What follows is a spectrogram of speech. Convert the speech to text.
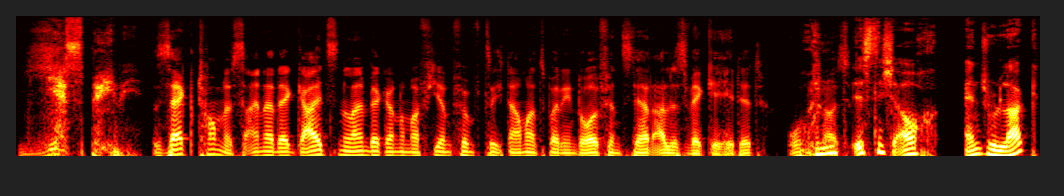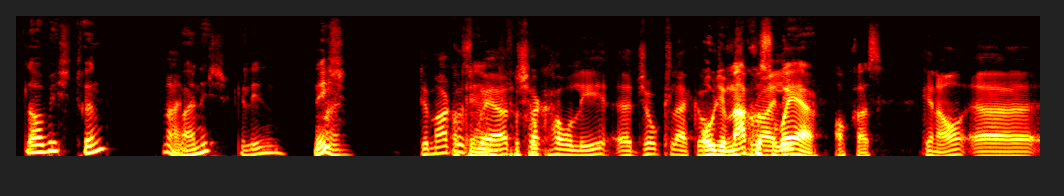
Yes, Baby. Zach Thomas, einer der geilsten Linebacker Nummer 54 damals bei den Dolphins, der hat alles weggehittet. Ohne Und Scheiß. ist nicht auch Andrew Luck, glaube ich, drin? Nein. Meine ich? Gelesen? Nicht? Nein. DeMarcus Okay, Ware. Chuck Howley, äh, Joe Clacko. Oh, der Marcus Riley, Ware. Auch krass. Genau, äh,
